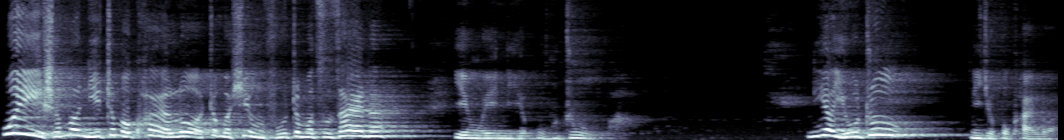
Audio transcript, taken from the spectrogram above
为什么你这么快乐、这么幸福、这么自在呢？因为你无助啊！你要有助，你就不快乐，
